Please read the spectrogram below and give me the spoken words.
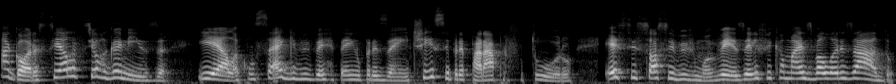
Agora, se ela se organiza e ela consegue viver bem o presente e se preparar para o futuro, esse só se vive uma vez, ele fica mais valorizado.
